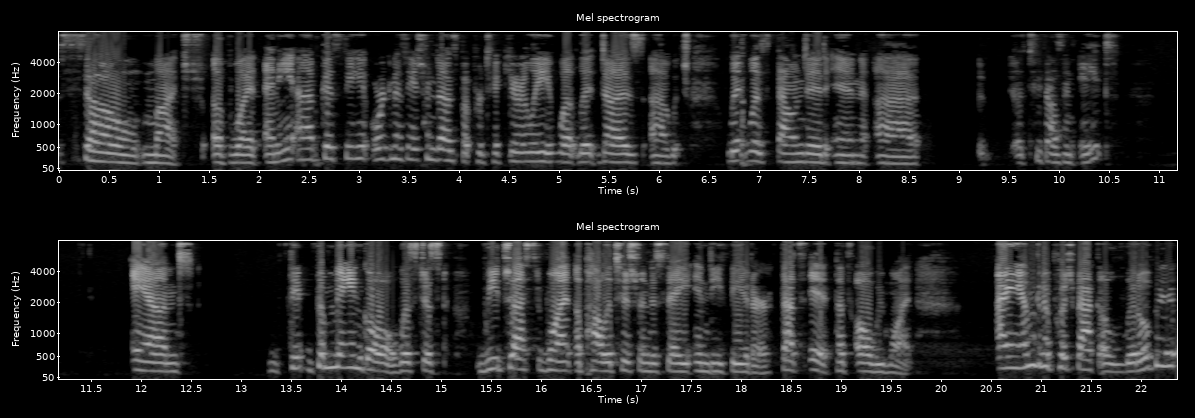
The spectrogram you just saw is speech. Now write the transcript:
so much of what any advocacy organization does, but particularly what LIT does, uh, which LIT was founded in uh, 2008. And the, the main goal was just we just want a politician to say indie theater. That's it. That's all we want. I am going to push back a little bit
